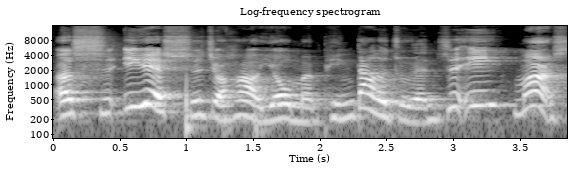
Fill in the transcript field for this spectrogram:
而十一月十九号由我们频道的主人之一 Mars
